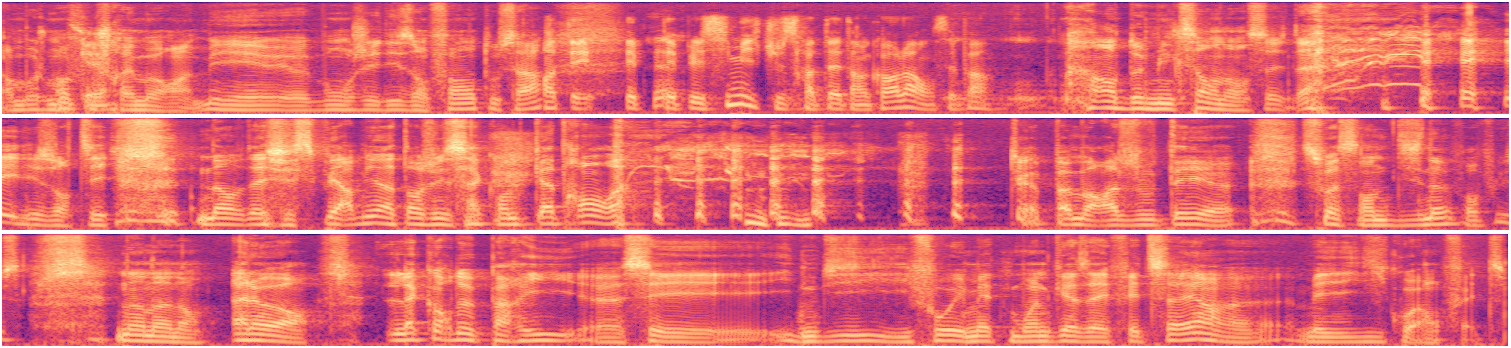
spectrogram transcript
Alors moi je m'en okay. fous, je serais mort, hein. mais euh, bon j'ai des enfants, tout ça. Oh, t'es, pessimiste, tu seras peut-être encore là, on sait pas. En 2100, non, il est gentil. Non, j'espère bien, attends j'ai 54 ans. tu vas pas me rajouter 79 euh, en plus. Non, non, non. Alors, l'accord de Paris, euh, c'est, il nous dit il faut émettre moins de gaz à effet de serre, euh, mais il dit quoi en fait?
